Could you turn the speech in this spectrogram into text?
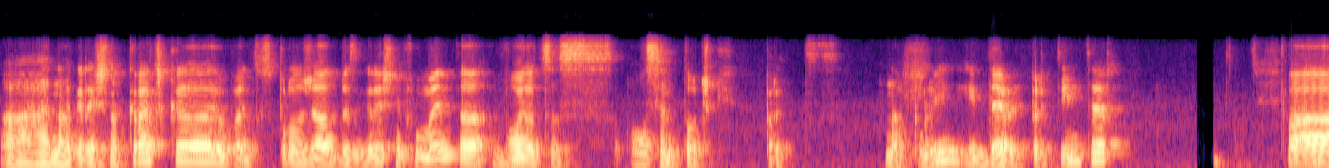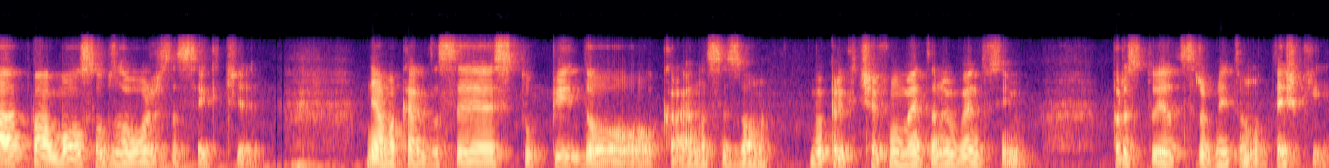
а, една грешна крачка. Ювентус продължават безгрешни. В момента водят с 8 точки пред Наполи и 9 пред Интер. Това, това може да се обзаложи с всеки, че няма как да се стопи до края на сезона. Въпреки, че в момента на Ювентус им предстоят сравнително тежки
